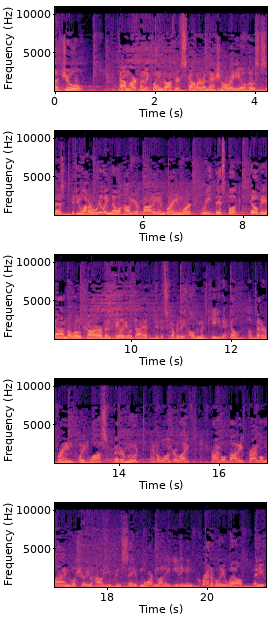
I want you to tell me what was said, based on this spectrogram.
A jewel. Thom Hartmann, acclaimed author, scholar, and national radio host, says if you want to really know how your body and brain work, read this book. Go beyond the low carb and paleo diet to discover the ultimate key to health, a better brain, weight loss, better mood, and a longer life. Primal Body, Primal Mind will show you how you can save more money eating incredibly well than you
